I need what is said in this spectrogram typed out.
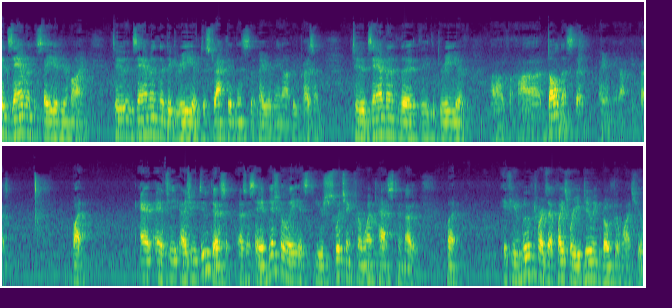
examine the state of your mind, to examine the degree of distractedness that may or may not be present, to examine the, the degree of, of uh, dullness that may or may not be present. But if you, as you do this, as I say, initially it's you're switching from one task to another. But if you move towards that place where you're doing both at once, you're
